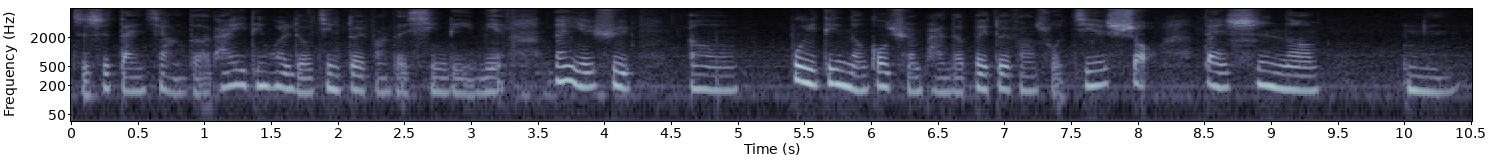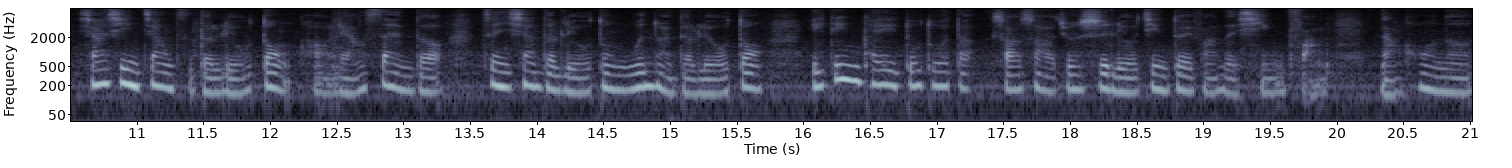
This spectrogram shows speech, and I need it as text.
只是单向的，它一定会流进对方的心里面。那也许，嗯。不一定能够全盘的被对方所接受，但是呢，嗯，相信这样子的流动，哈，良善的、正向的流动、温暖的流动，一定可以多多的、少少就是流进对方的心房，然后呢，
